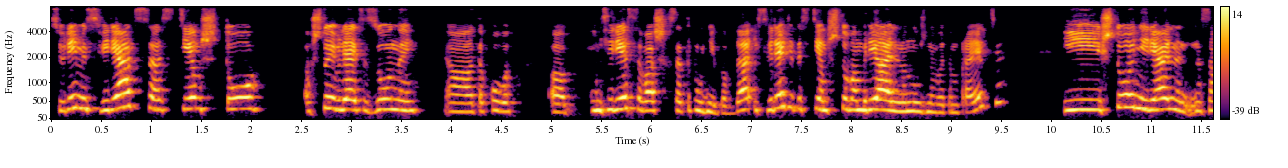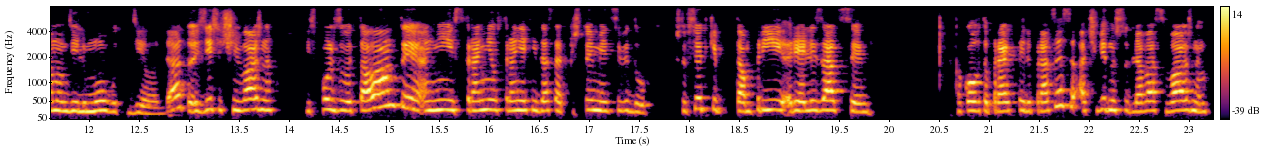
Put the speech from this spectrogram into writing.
все время сверяться с тем, что, что является зоной а, такого а, интереса ваших сотрудников, да, и сверять это с тем, что вам реально нужно в этом проекте, и что они реально на самом деле могут делать, да, то есть здесь очень важно использовать таланты, а не стороне устранять недостатки. Что имеется в виду? Что все-таки там при реализации какого-то проекта или процесса, очевидно, что для вас важным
